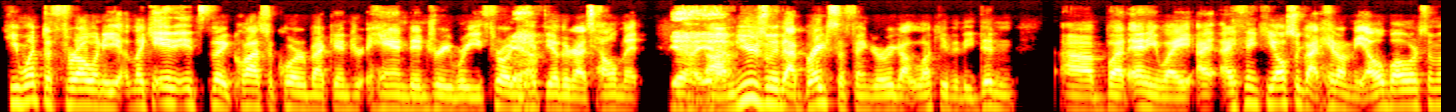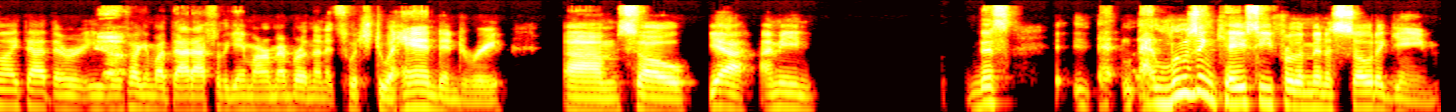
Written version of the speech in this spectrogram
he went to throw and he like it, it's the classic quarterback injury, hand injury where you throw and yeah. you hit the other guy's helmet. Yeah, yeah. Um, usually that breaks the finger. We got lucky that he didn't. Uh, but anyway, I, I, think he also got hit on the elbow or something like that. They were, yeah. were talking about that after the game, I remember, and then it switched to a hand injury. Um, so yeah, I mean, this losing Casey for the Minnesota game,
